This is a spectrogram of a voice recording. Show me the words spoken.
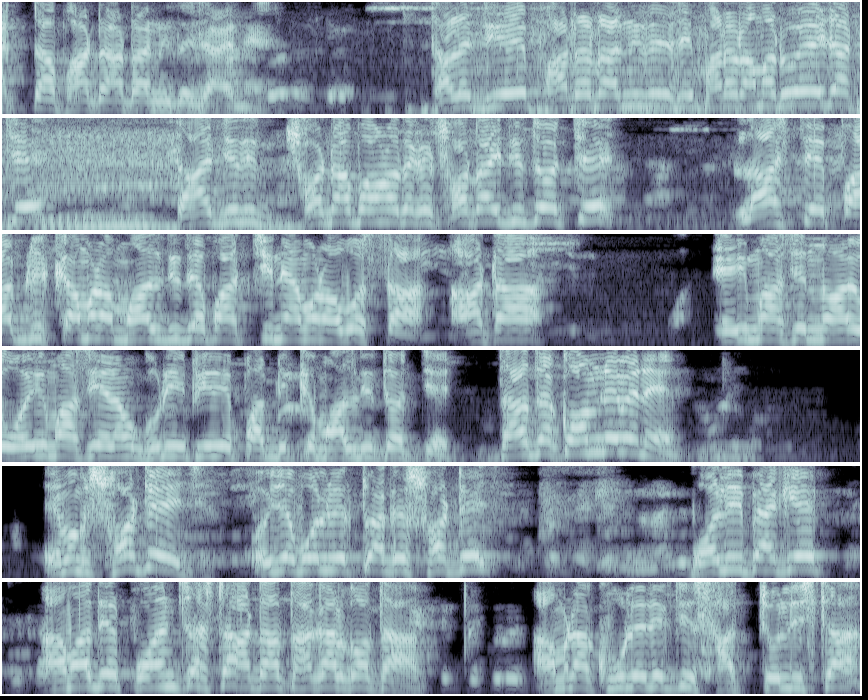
একটা ফাটা আটা নিতে চায় না। তাহলে যে ফাটাটা নিতে সেই ফাটাটা আমার রয়ে যাচ্ছে। তার যদি ছটা পাওনা তাকে ছটাই দিতে হচ্ছে। লাস্টে পাবলিককে আমরা মাল দিতে পারছি না এমন অবস্থা। আটা এই মাসে নয় ওই মাসে এরকম ঘুরিয়ে ফিরিয়ে পাবলিককে মাল দিতে হচ্ছে। তারা তো কম নেবে না। এবং শর্টেজ ওই যে বলব একটু আগে শর্টেজ পলি প্যাকেট আমাদের পঞ্চাশটা আটা থাকার কথা। আমরা খুলে দেখছি সাতচল্লিশটা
